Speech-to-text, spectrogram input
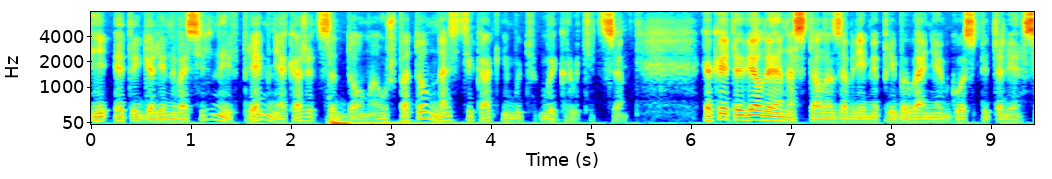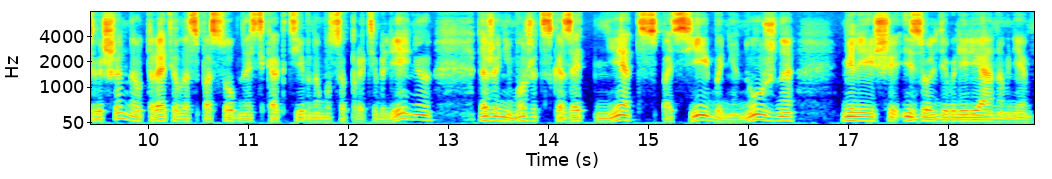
и этой Галины Васильевны и впрямь не окажется дома. Уж потом Настя как-нибудь выкрутится. Какая-то вялая она стала за время пребывания в госпитале, совершенно утратила способность к активному сопротивлению, даже не может сказать «нет», «спасибо», «не нужно», милейшей Изольде Валерьяновне.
